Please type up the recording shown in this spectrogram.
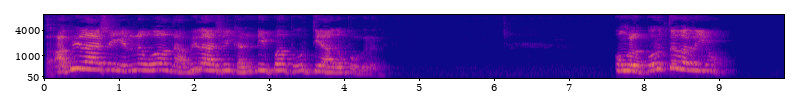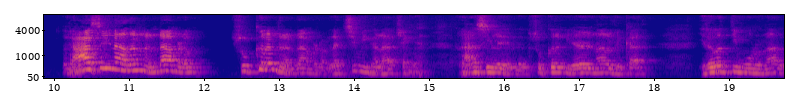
அபிலாஷை என்னவோ அந்த அபிலாஷை கண்டிப்பாக பூர்த்தியாக போகிறது. உங்களை பொறுத்தவரையும் ராசிநாதன் ரெண்டாம் இடம் சுக்கிரன் ரெண்டாம் இடம் லட்சுமி கலாட்சங்க. ராசியில் இல்லை சுக்கிரன் ஏழு நாள் இருக்கார். இருபத்தி மூணு நாள்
